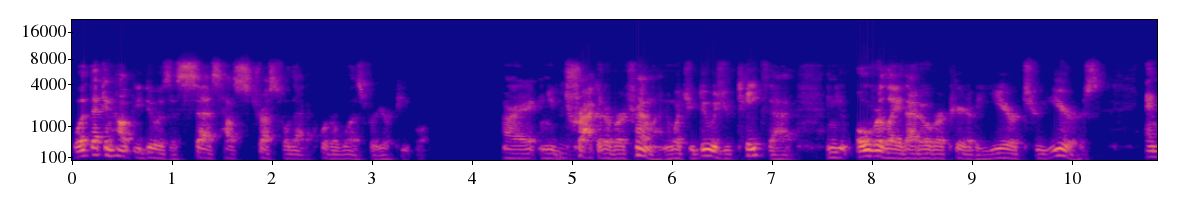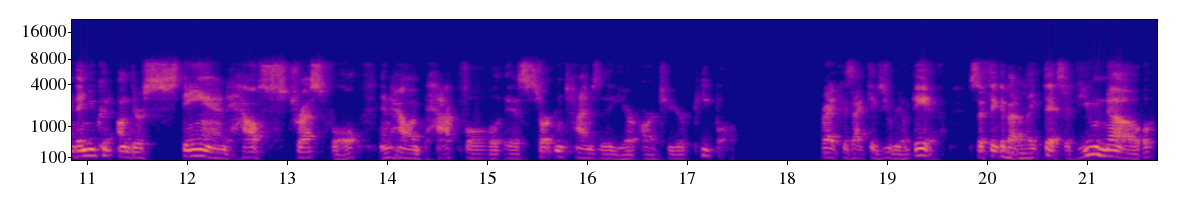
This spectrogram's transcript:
what that can help you do is assess how stressful that quarter was for your people. All right? And you mm-hmm. track it over a trend line. And what you do is you take that and you overlay that over a period of a year two years and then you can understand how stressful and how impactful is certain times of the year are to your people. Right? Because that gives you real data so think about it like this if you know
